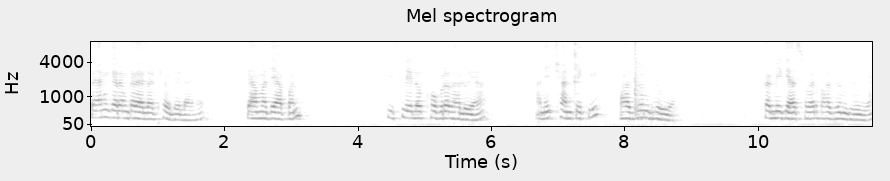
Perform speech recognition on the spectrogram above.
पॅन गरम करायला ठेवलेला आहे. त्यामध्ये आपण किसलेलं खोबरं घालूया आणि छानपैकी भाजून घेऊया. कमी गॅसवर भाजून घेऊया.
